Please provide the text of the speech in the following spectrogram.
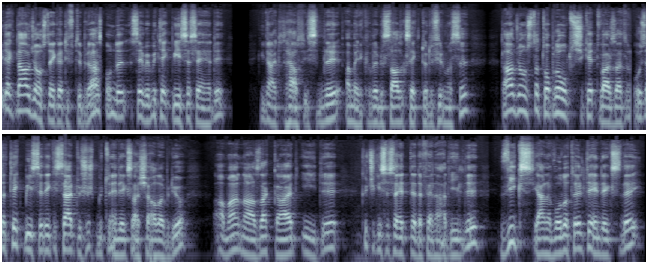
Bir tek Dow Jones negatifti biraz. Onun da sebebi tek bir hisse senedi. United Health isimli Amerika'da bir sağlık sektörü firması. Dow Jones'ta toplam 30 şirket var zaten. O yüzden tek bir hissedeki sert düşüş bütün endeksi aşağı alabiliyor. Ama Nasdaq gayet iyiydi. Küçük hisse senetleri de fena değildi. VIX yani volatility endeksi de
